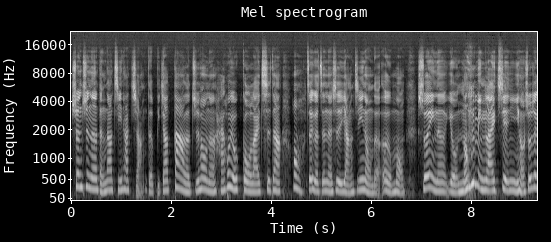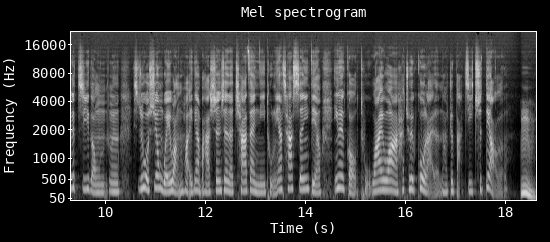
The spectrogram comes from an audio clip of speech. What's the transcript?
甚至呢，等到鸡它长得比较大了之后呢，还会有狗来吃它。哦，这个真的是养鸡农的噩梦。所以呢，有农民来建议哈，说这个鸡笼，嗯，如果是用围网的话，一定要把它深深的插在泥土里，要插深一点哦，因为狗土挖一挖，它就会过来了，然后就把鸡吃掉了。嗯，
